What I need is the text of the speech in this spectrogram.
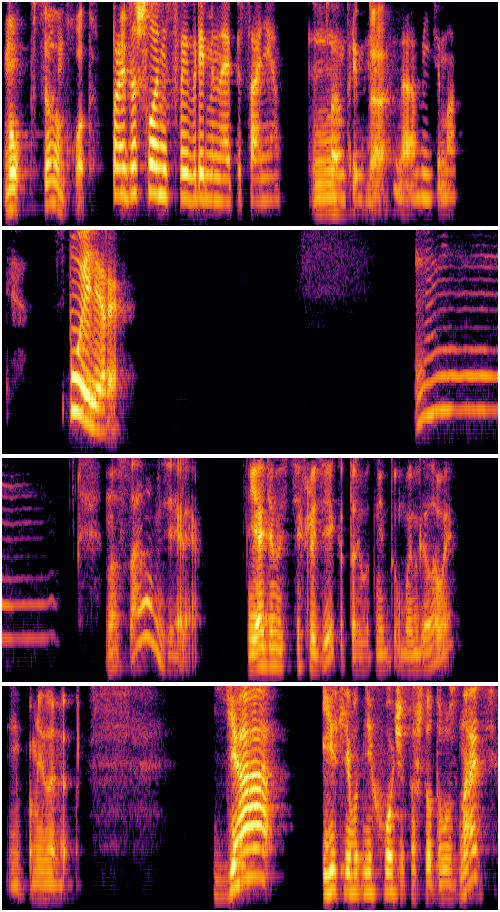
Ну, в целом ход. Произошло несвоевременное описание в твоем примере. Да. да, видимо. Спойлеры. На самом деле, я один из тех людей, которые вот не думают головой. Ну, по мне заметно. Я, если вот не хочется что-то узнать,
